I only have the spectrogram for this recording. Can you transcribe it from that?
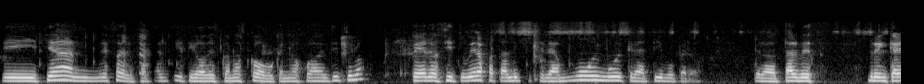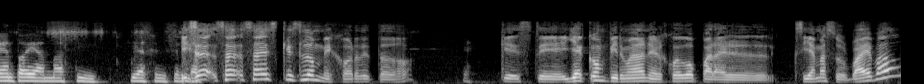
si hicieran eso de los fatalities, digo, desconozco porque no he jugado el título, pero si tuviera fatalities sería muy, muy creativo, pero, pero tal vez brincarían todavía más si, si hacen ¿Y sa- sa- sabes qué es lo mejor de todo? ¿Qué? Que este ya confirmaron el juego para el se llama Survival,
